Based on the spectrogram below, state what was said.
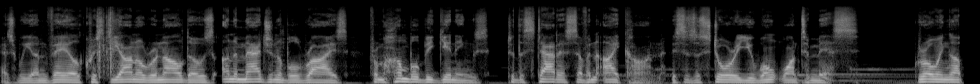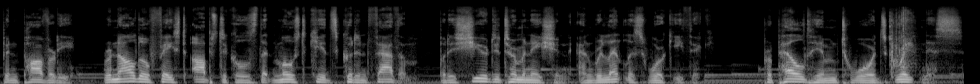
as we unveil Cristiano Ronaldo's unimaginable rise from humble beginnings to the status of an icon. This is a story you won't want to miss. Growing up in poverty, Ronaldo faced obstacles that most kids couldn't fathom, but his sheer determination and relentless work ethic propelled him towards greatness.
